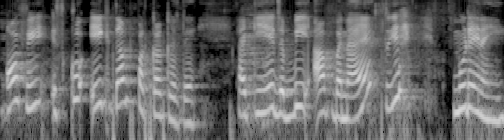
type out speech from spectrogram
और फिर इसको एकदम पक्का कर दें, ताकि ये जब भी आप बनाएँ तो ये मुड़े नहीं।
